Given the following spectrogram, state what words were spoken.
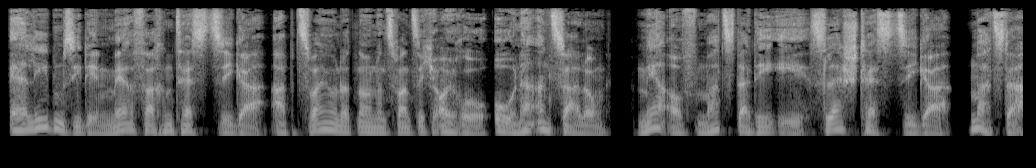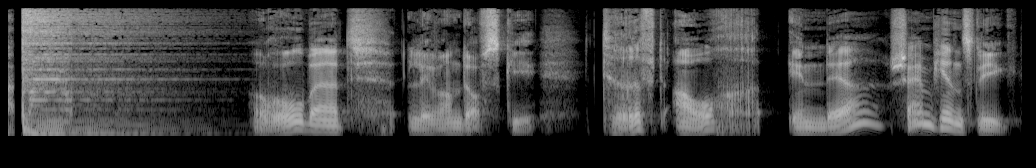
Erleben Sie den mehrfachen Testsieger ab 229 Euro ohne Anzahlung. Mehr auf mazda.de slash Testsieger. Mazda. Robert Lewandowski trifft auch in der Champions League,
